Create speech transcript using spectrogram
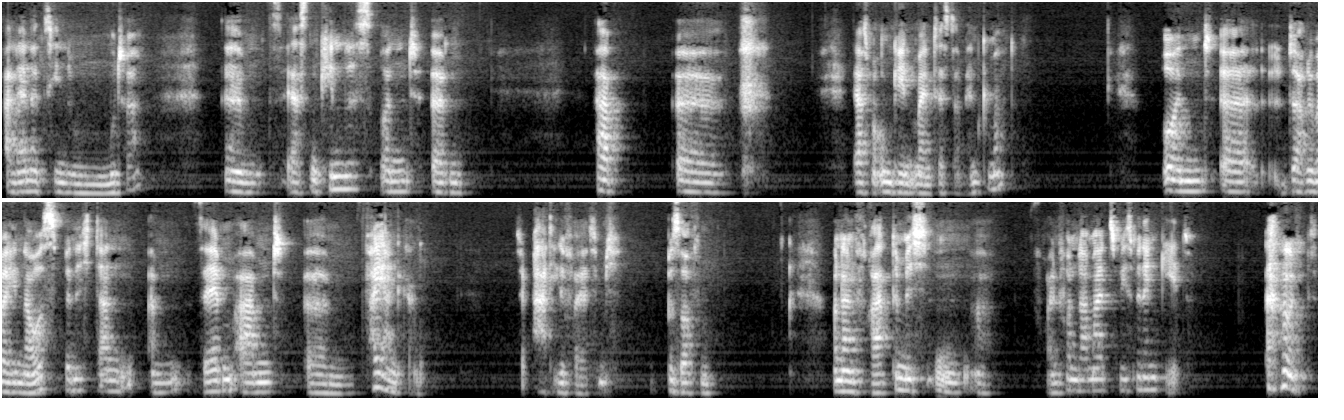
alleinerziehende Mutter ähm, des ersten Kindes und ähm, habe äh, erstmal umgehend mein Testament gemacht. Und äh, darüber hinaus bin ich dann am selben Abend ähm, feiern gegangen. Ich habe Party gefeiert, ich mich besoffen. Und dann fragte mich ein äh, Freund von damals, wie es mir denn geht. Und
